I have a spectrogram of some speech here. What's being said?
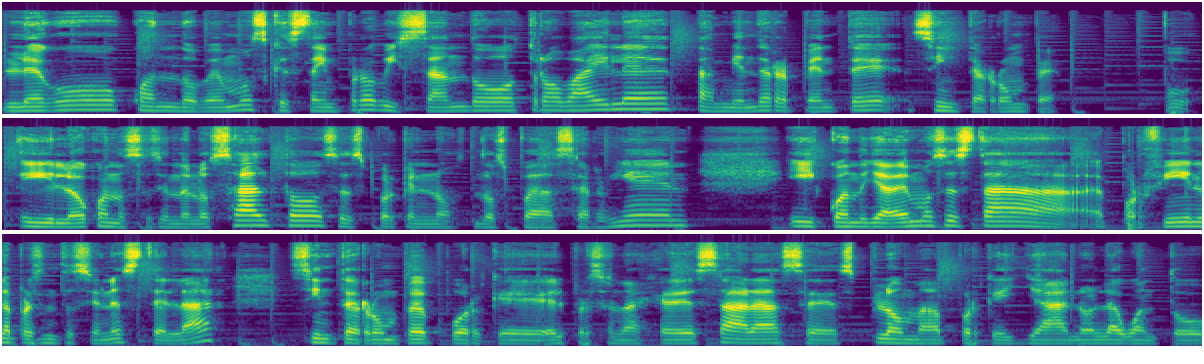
Luego cuando vemos que está improvisando otro baile, también de repente se interrumpe. Y luego cuando está haciendo los saltos es porque no los puede hacer bien. Y cuando ya vemos esta, por fin, la presentación estelar, se interrumpe porque el personaje de Sara se desploma porque ya no le aguantó,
